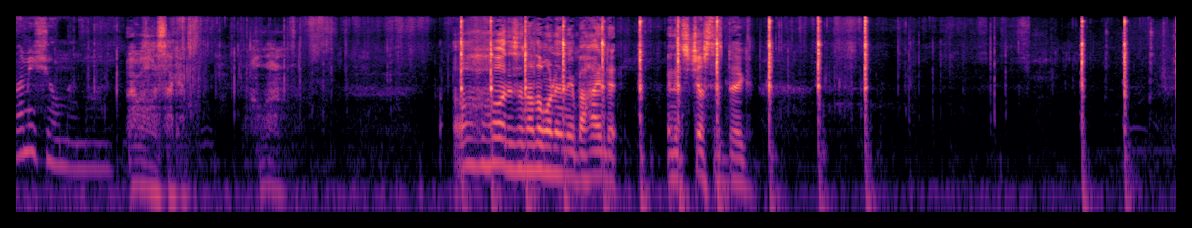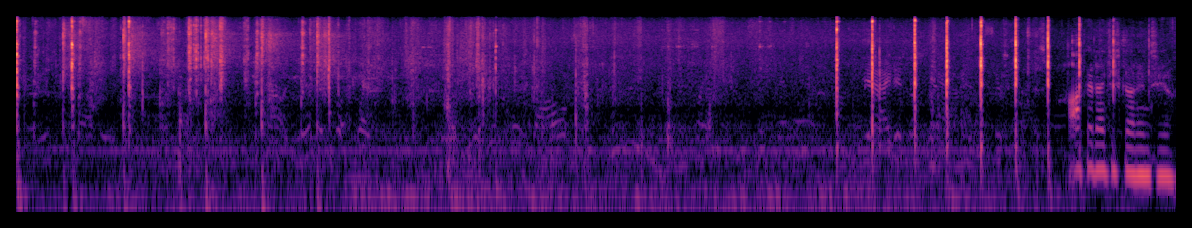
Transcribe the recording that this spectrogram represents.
Let me show my mom. I will in a second. Hold on. Oh, there's another one in there behind it, and it's just as big. Pocket I just got into.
